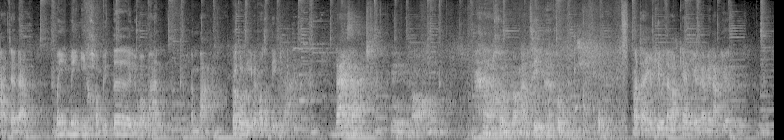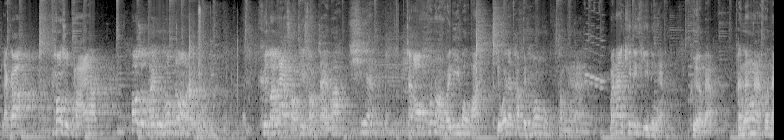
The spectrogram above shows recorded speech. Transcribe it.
อาจจะแบบไม่ไม่มีคอมพิวเตอร์หรือว่าบ้านลำบากก็ตรงนี้เป็นห้องสตรีมได้ ได้สักหนึ่งสองห้าคนประมาณสี่ห้าคนเข้าใจก็คิดว่าจะรับแค่นี้อยู่แล้วไม่รับเยอะ แล้วก็ห้องสุดท้ายครับ ห้องสุดท้ายคือห้องนอน คือตอนแรกสองทีสองใจว่าเชี่ยจะเอาห้องนอนไว้ดีเปล่าวะหรือว่าจะทำเป็นห้องทำงาน มานั่งคิดอีกทีหนึ่งอะเผื่อแบบพนักงานคนไหน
